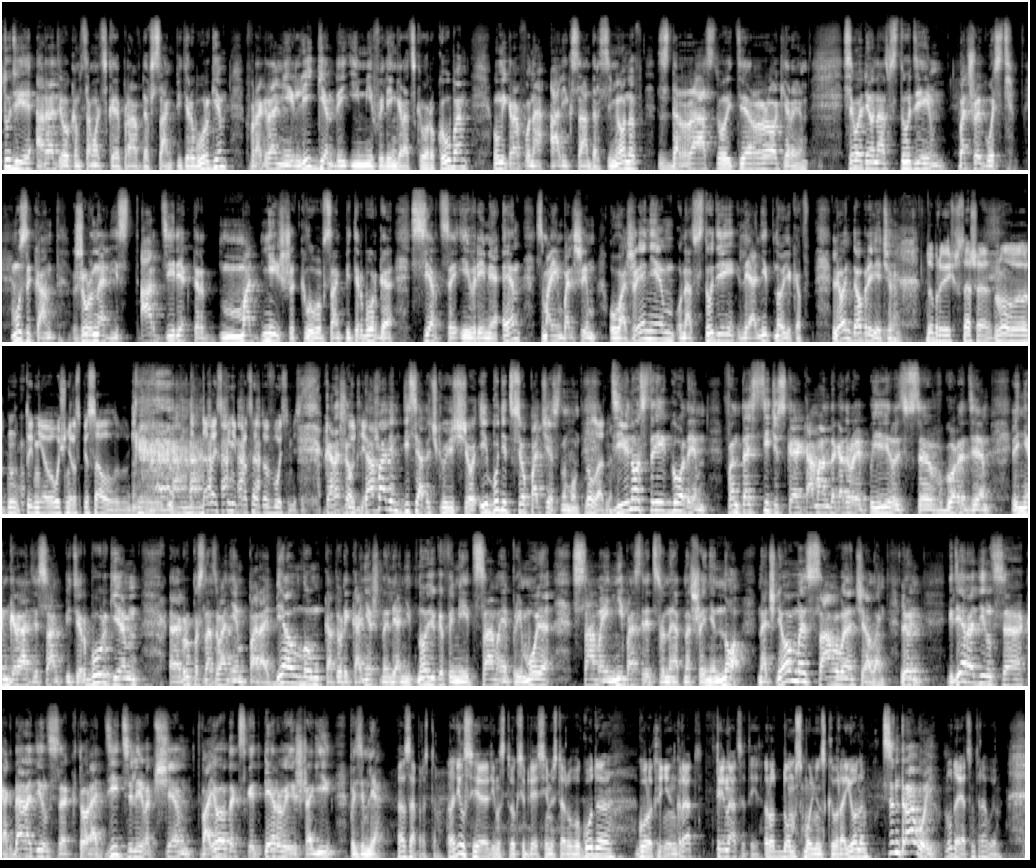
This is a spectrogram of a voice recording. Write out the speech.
Студии радио «Комсомольская правда» в Санкт-Петербурге в программе «Легенды и мифы Ленинградского рок-клуба» у микрофона Александр Семенов. Здравствуйте, рокеры! Сегодня у нас в студии большой гость, музыкант, журналист, арт-директор моднейших клубов Санкт-Петербурга «Сердце и время Н». С моим большим уважением у нас в студии Леонид Новиков. Лень, добрый вечер. Добрый вечер, Саша. Ну, ты мне очень расписал. Давай скинем процентов 80. Хорошо, добавим десяточку еще, и будет все по-честному. Ну, ладно. 90-е годы. Фантастическая команда, которая появилась в городе Ленинграде, Санкт-Петербурге. Э, Группа с названием «Парабеллум», который, конечно, Леонид Новиков имеет самое прямое, самое непосредственное отношение. Но начнем мы с самого начала. Лень, где родился, когда родился, кто родители, вообще твое, так сказать, первые шаги по земле. А запросто. Родился я 11 октября 1972 года. Город Ленинград. 13-й. Роддом Смольнинского района. Центровой. Ну да, я центровой.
